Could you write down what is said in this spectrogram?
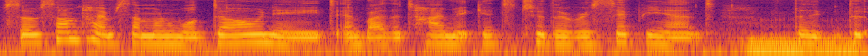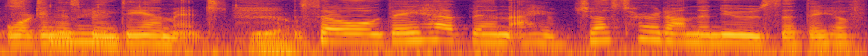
So sometimes someone will donate and by the time it gets to the recipient, the, mm-hmm. the organ has been damaged. Yeah. So they have been, I have just heard on the news that they have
